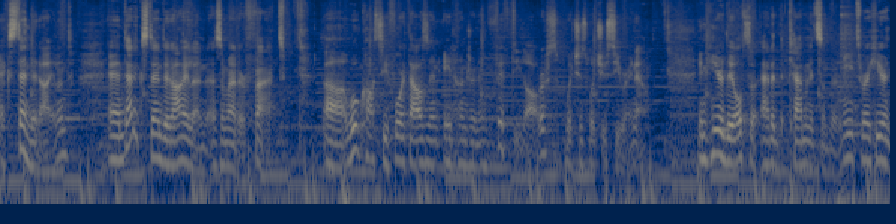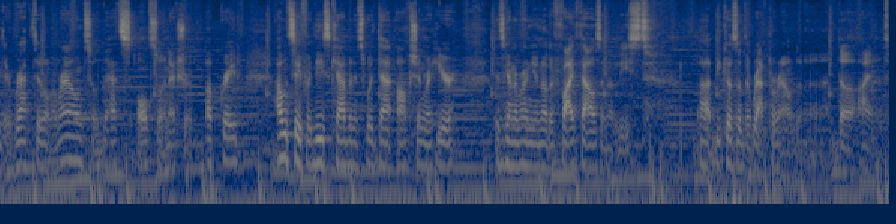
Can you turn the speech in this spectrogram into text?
extended island. And that extended island, as a matter of fact, uh, will cost you $4,850, which is what you see right now. In here, they also added the cabinets underneath right here and they wrapped it all around. So that's also an extra upgrade. I would say for these cabinets with that option right here, it's gonna run you another 5,000 at least uh, because of the wrap around uh, the island.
